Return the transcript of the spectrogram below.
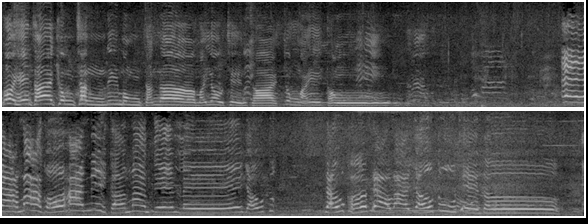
我现在穷成李梦真了，没有钱财总没痛。哎呀，那个喊你干满店嘞，又赌又客票来又赌钱的，一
